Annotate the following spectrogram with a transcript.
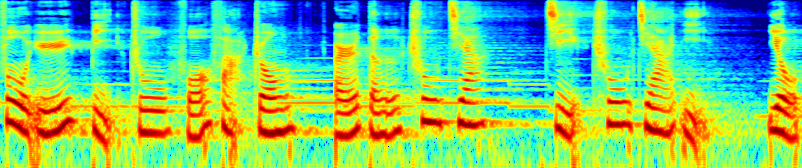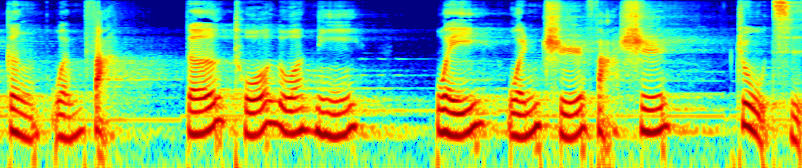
复于彼诸佛法中而得出家，即出家矣。又更闻法。得陀罗尼为文持法师，住此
